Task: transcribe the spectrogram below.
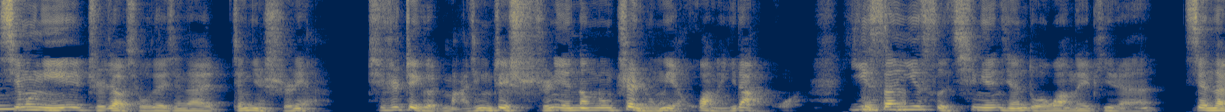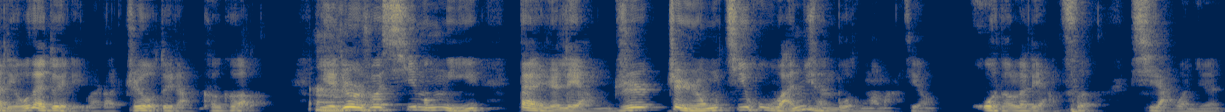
西蒙尼执教球队现在将近十年，其实这个马竞这十年当中阵容也换了一大波。一三一四七年前夺冠那批人，现在留在队里边的只有队长科克了。也就是说，西蒙尼带着两支阵容几乎完全不同的马竞，获得了两次西甲冠军，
